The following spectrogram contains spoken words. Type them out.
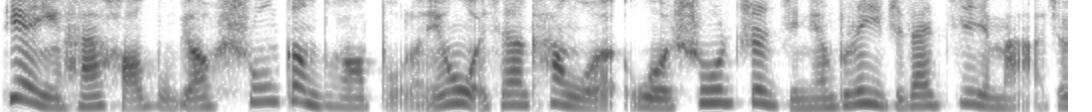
电影还好补标，书更不好补了。因为我现在看我我书这几年不是一直在记嘛，就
